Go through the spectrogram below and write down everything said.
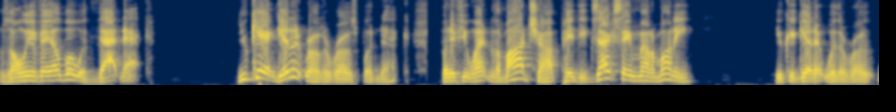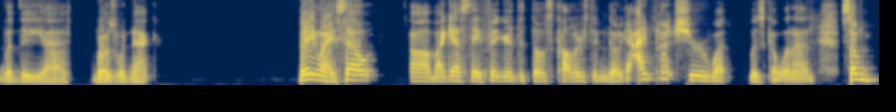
was only available with that neck. You can't get it on a rosewood neck, but if you went to the mod shop, paid the exact same amount of money, you could get it with a ro- with the uh, rosewood neck. But anyway, so um, I guess they figured that those colors didn't go together. I'm not sure what was going on. Some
